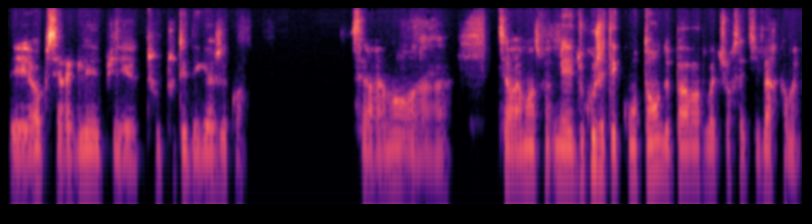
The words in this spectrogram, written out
et hop c'est réglé et puis tout, tout est dégagé quoi. C'est vraiment euh, c'est vraiment mais du coup j'étais content de pas avoir de voiture cet hiver quand même.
